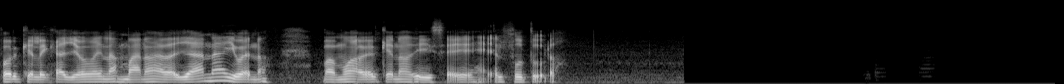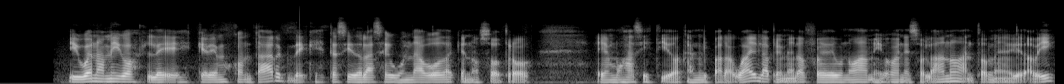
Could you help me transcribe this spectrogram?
porque le cayó en las manos a Dayana y bueno, vamos a ver qué nos dice el futuro. Y bueno amigos, les queremos contar de que esta ha sido la segunda boda que nosotros hemos asistido acá en el Paraguay. La primera fue de unos amigos venezolanos, Antonio y David,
